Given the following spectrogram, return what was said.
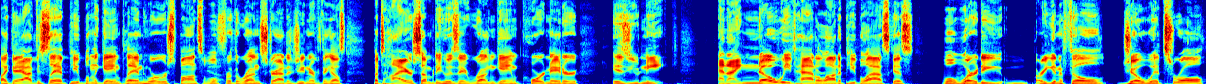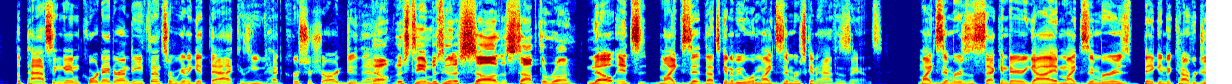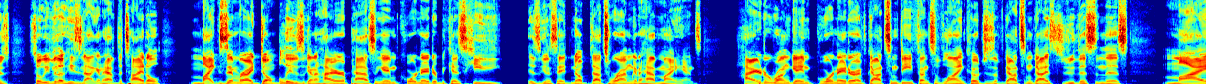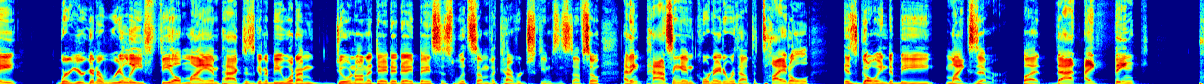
Like they obviously have people in the game plan who are responsible for the run strategy and everything else, but to hire somebody who is a run game coordinator is unique. And I know we've had a lot of people ask us, well, where do you are you going to fill Joe Whitt's role, the passing game coordinator on defense? Are we going to get that because you had Chris Richard do that? No, this team is going to sell to stop the run. No, it's Mike. Z- that's going to be where Mike Zimmer's going to have his hands. Mike Zimmer is a secondary guy. Mike Zimmer is big into coverages. So even though he's not going to have the title, Mike Zimmer, I don't believe is going to hire a passing game coordinator because he is going to say, nope, that's where I'm going to have my hands. Hired a run game coordinator. I've got some defensive line coaches. I've got some guys to do this and this. My where you're going to really feel my impact is going to be what I'm doing on a day to day basis with some of the coverage schemes and stuff. So I think passing game coordinator without the title is going to be Mike Zimmer. But that I think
